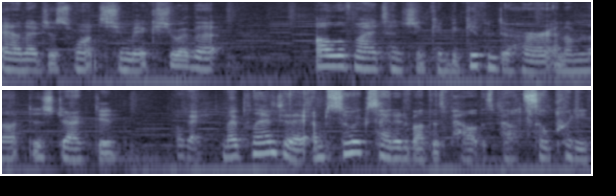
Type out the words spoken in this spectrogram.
and I just want to make sure that all of my attention can be given to her and I'm not distracted. Okay, my plan today, I'm so excited about this palette, this palette's so pretty,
